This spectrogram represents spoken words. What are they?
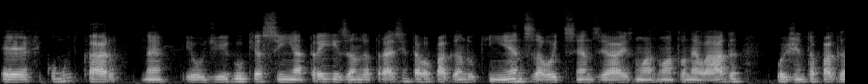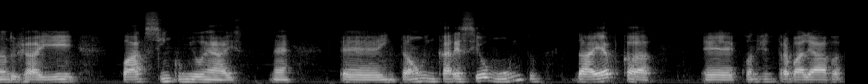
é, ficou muito caro, né? Eu digo que assim, há três anos atrás a gente estava pagando 500 a 800 reais numa, numa tonelada, hoje a gente está pagando já aí 4, 5 mil reais, né? É, então, encareceu muito. Da época, é, quando a gente trabalhava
